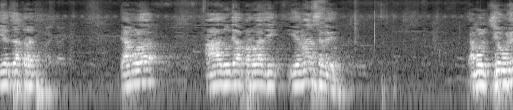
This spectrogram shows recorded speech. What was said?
येत जात राहते त्यामुळं आज उद्या परवा जे येणार सगळे त्यामुळे जेवढे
